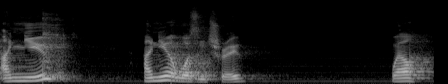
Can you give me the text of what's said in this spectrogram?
I knew, I knew it wasn't true. Well,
